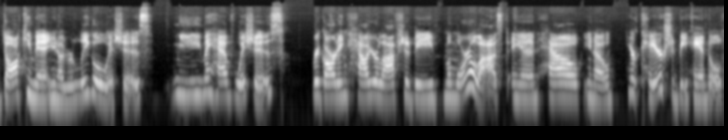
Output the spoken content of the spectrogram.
document, you know, your legal wishes, you may have wishes regarding how your life should be memorialized and how, you know, your care should be handled.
